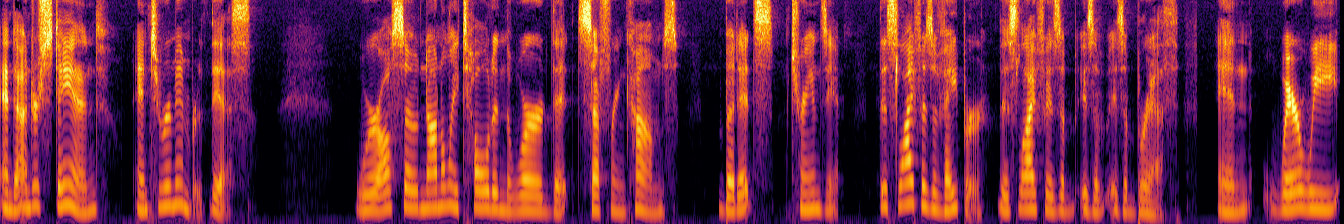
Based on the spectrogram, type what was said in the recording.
And to understand and to remember this we're also not only told in the word that suffering comes, but it's transient. This life is a vapor. This life is a is a is a breath. And where we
